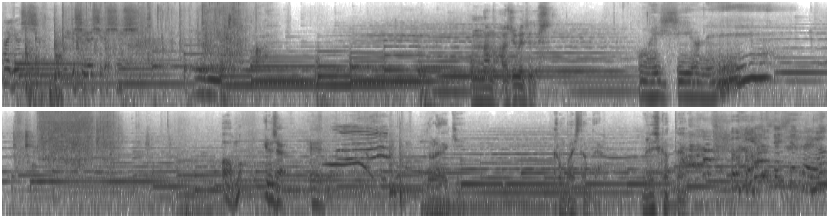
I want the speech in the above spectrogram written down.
はいよし。よしよしよしよし。こんなの初めてです。美味しいよね。あもいらっしゃい。えー、どら焼き。乾杯したんだよ。嬉しかったよ。してたよ。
